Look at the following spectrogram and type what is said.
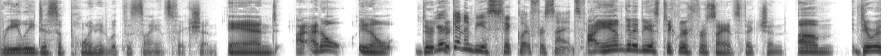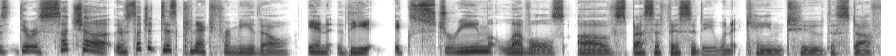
really disappointed with the science fiction, and I, I don't, you know, there, You're going to be a stickler for science fiction. I am going to be a stickler for science fiction. Um, there was there was such a there's such a disconnect for me though in the extreme levels of specificity when it came to the stuff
